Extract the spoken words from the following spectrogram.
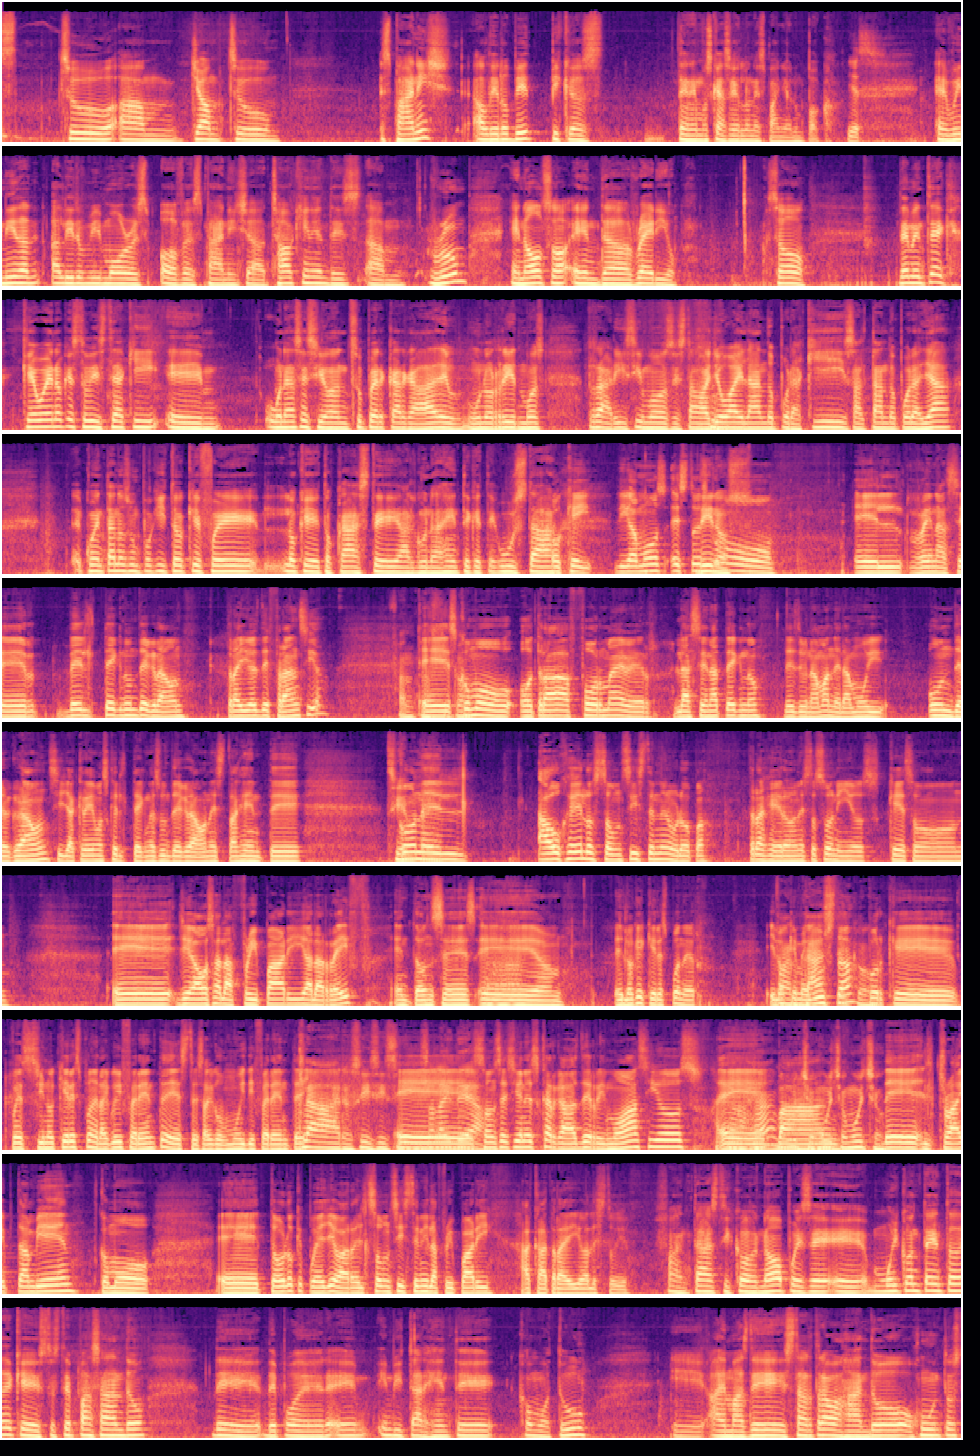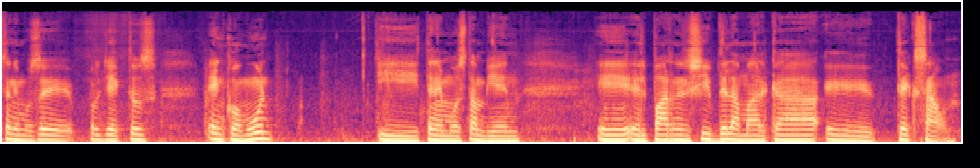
to um, jump to Spanish a little bit because tenemos que hacerlo en español un poco. Yes. And we need a, a little bit more of a Spanish uh, talking in this um, room and also in the radio. So, Dementek, qué bueno que estuviste aquí. eh, una sesión súper cargada de unos ritmos rarísimos. Estaba yo bailando por aquí, saltando por allá. Eh, Cuéntanos un poquito qué fue lo que tocaste, alguna gente que te gusta. Ok, digamos, esto es como el renacer del techno underground traído desde Francia. Fantástico. Es como otra forma de ver la escena techno desde una manera muy underground. Si ya creemos que el techno es underground, esta gente con el auge de los sound system en Europa trajeron estos sonidos que son eh, llevados a la free party, a la rave. Entonces, eh, es lo que quieres poner. Y lo que me gusta, porque pues si no quieres poner algo diferente, esto es algo muy diferente. Claro, sí, sí, sí. Eh, esa es la idea. son sesiones cargadas de ritmo ácidos. eh, Ajá, van mucho, mucho, mucho. Del tribe también. Como eh, todo lo que puede llevar el sound system y la free party acá traído al estudio. Fantástico, no, pues eh, eh, muy contento de que esto esté pasando, de, de poder invitar gente como tú. Eh, además de estar trabajando juntos, tenemos eh, proyectos en común y tenemos también eh, el partnership de la marca Tech Sound.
